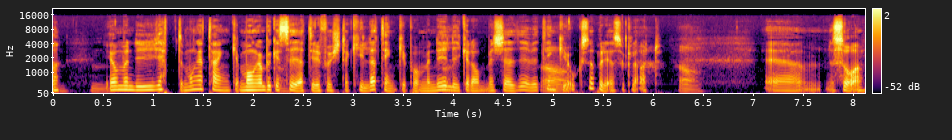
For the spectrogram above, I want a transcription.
Mm, mm. ja men det är ju jättemånga tankar. Många brukar säga att det är det första killar tänker på men det är likadant med tjejer. Vi tänker ju också på det såklart. Ehm, så.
